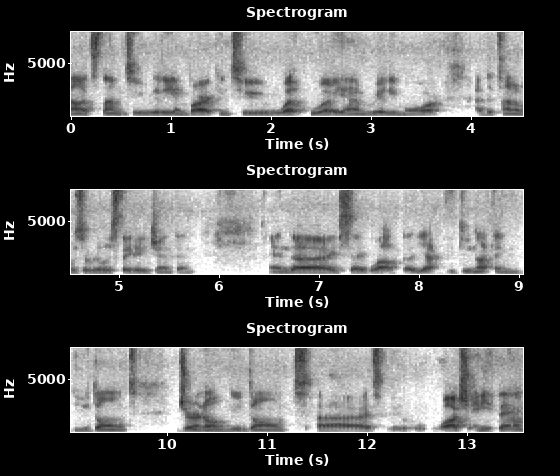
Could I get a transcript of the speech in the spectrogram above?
now it's time to really embark into what who i am really more. At the time i was a real estate agent and and uh, he said well uh, yeah you do nothing. You don't journal, you don't uh, watch anything on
